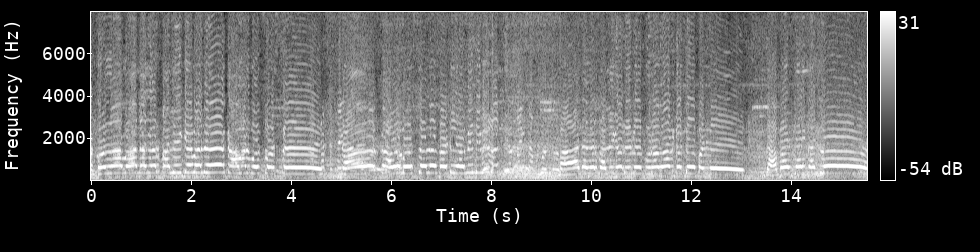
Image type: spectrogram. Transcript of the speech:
अकोला महानगरपालिकेमध्ये कावड महोत्सव असते. कावड महोत्सवासाठी आम्ही निवेदन दिले. रेल्वे पुरावर गड्डे पडले. डांबर नाही टाकलं.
